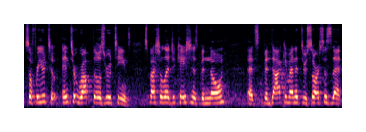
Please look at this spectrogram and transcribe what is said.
So for you to interrupt those routines, special education has been known, it's been documented through sources that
